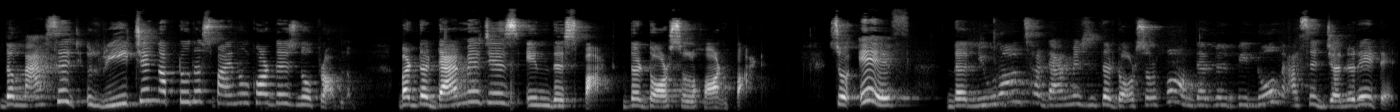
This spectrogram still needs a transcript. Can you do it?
the message reaching up to the spinal cord, there is no problem. But the damage is in this part, the dorsal horn part. So, if the neurons are damaged in the dorsal horn, there will be no message generated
